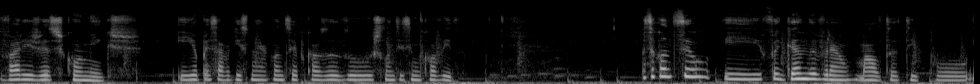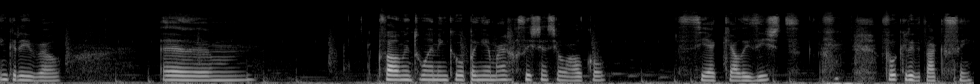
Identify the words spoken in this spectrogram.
várias vezes com amigos e eu pensava que isso não ia acontecer por causa do excelentíssimo Covid. Mas aconteceu e foi grande verão, malta, tipo, incrível. Um, provavelmente o ano em que eu apanhei mais resistência ao álcool, se é que ela existe. Vou acreditar que sim.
